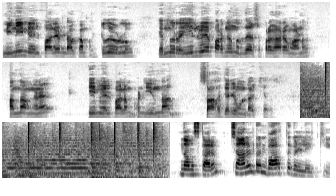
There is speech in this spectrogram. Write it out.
മിനി മേൽപ്പാലം ഉണ്ടാക്കാൻ പറ്റുകയുള്ളൂ എന്ന് റെയിൽവേ പറഞ്ഞ നിർദ്ദേശപ്രകാരമാണ് അന്ന് അങ്ങനെ ഈ മേൽപ്പാലം പണിയുന്ന സാഹചര്യം ഉണ്ടാക്കിയത്. നമസ്കാരം. ചാനൽ ടെൻ വാർത്തകളിലേക്ക്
